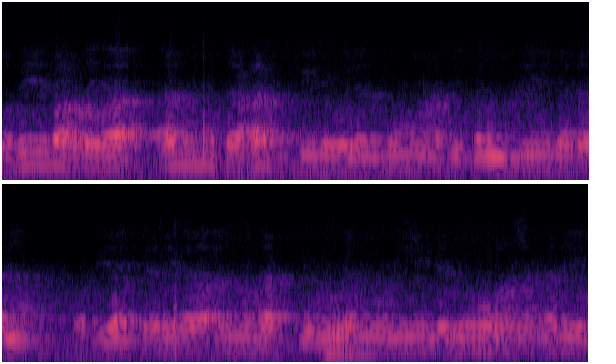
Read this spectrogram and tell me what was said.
وفي بعضها المتعجل إلى الجمعة كالمذي بدنه. وفي أكثرها المهجر كالمذي جذورا الحديث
